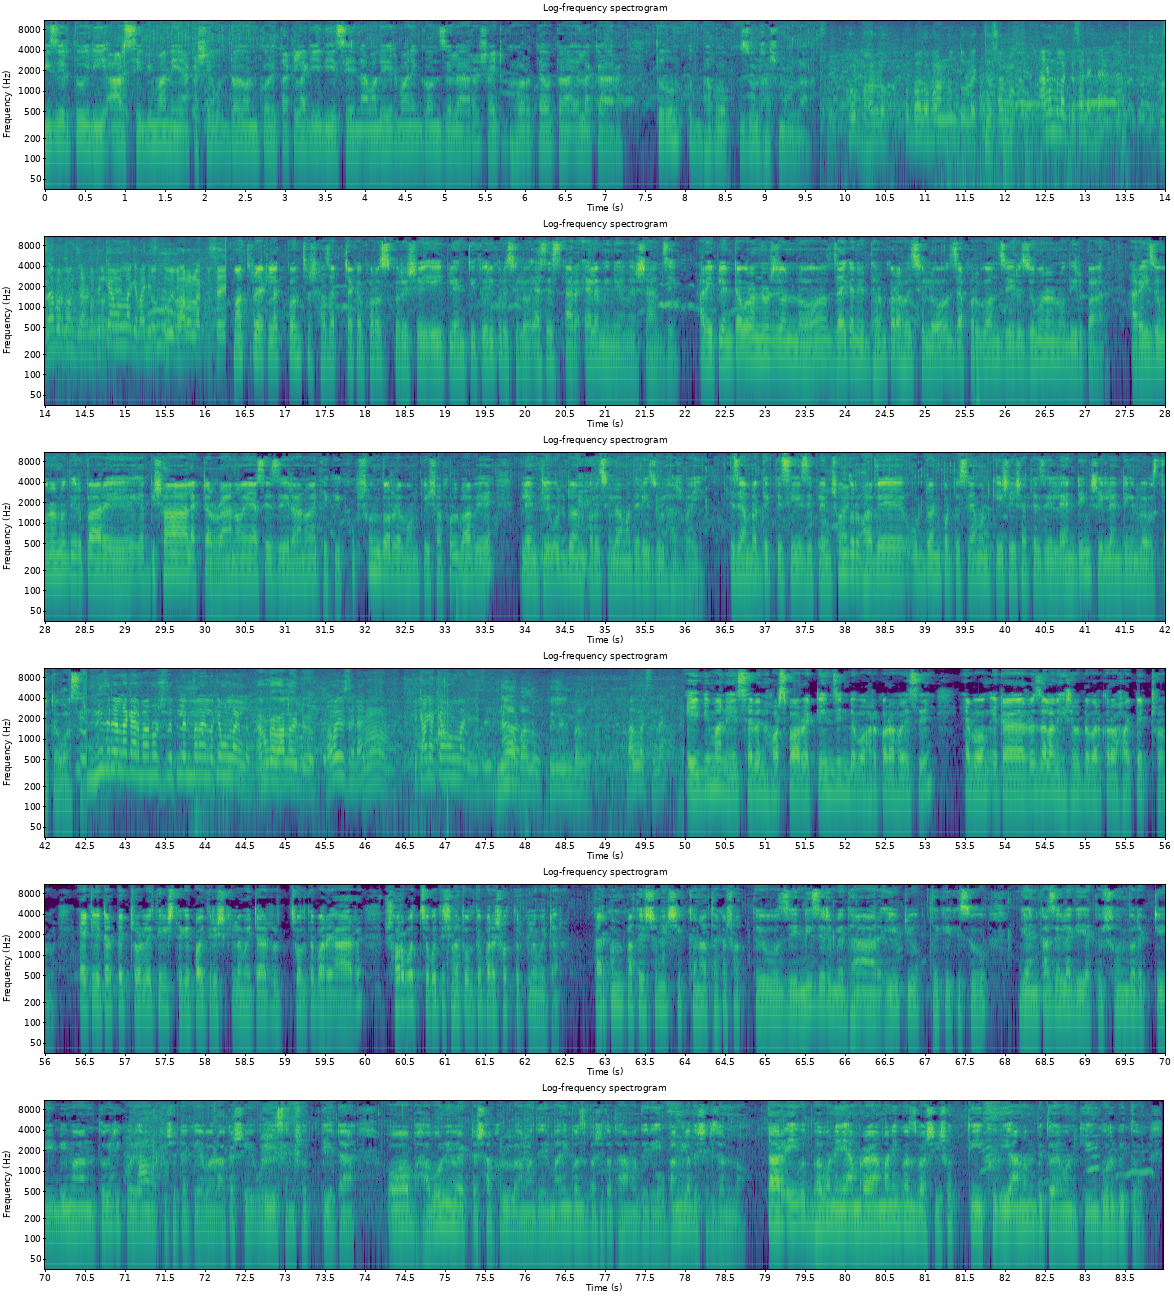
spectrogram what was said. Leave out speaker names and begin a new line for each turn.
নিজের তৈরি আর সি বিমানে আকাশে উড্ডয়ন করে তাক লাগিয়ে দিয়েছেন আমাদের মানিকগঞ্জ জেলার ষাটঘর তেওতা এলাকার তরুণ উদ্ভাবক জুলহাস মোল্লা।
খুব ভালো খুব ভালো আনন্দ লাগতেছে আমাকে।
আনন্দ লাগতেছে অনেক না? কেমন লাগে
খুবই ভালো লাগতেছে।
মাত্র এক লাখ পঞ্চাশ হাজার টাকা খরচ করে সে এই প্লেনটি তৈরি করেছিল এস এস আর অ্যালুমিনিয়ামের সাহায্যে। আর এই প্লেনটা ওড়ানোর জন্য জায়গা নির্ধারণ করা হয়েছিল জাফরগঞ্জের যমুনা নদীর পার আর এই যমুনা নদীর পারে বিশাল একটা রানওয়ে আছে যে রানওয়ে থেকে খুব সুন্দর এমনকি সফলভাবে প্লেনটি উড্ডয়ন করেছিল আমাদের ইজুল জুলহাস ভাই। এই যে আমরা দেখতেছি যে প্লেন সুন্দরভাবে উড্ডয়ন করতেছে এমনকি সেই সাথে যে ল্যান্ডিং সেই ল্যান্ডিং এর ব্যবস্থাটাও আছে।
নিজের এলাকার মানুষ যে প্লেন বানাইলো কেমন লাগল?
আমাকে ভালো হইল।
ভালো হয়েছে না? কাকা কেমন লাগে?
না ভালো প্লেন ভালো।
এই বিমানে সেভেন হর্স পাওয়ার একটি ইঞ্জিন ব্যবহার করা হয়েছে এবং এটার জ্বালানি হিসেবে ব্যবহার করা হয় পেট্রোল এক লিটার পেট্রোলে তিরিশ থেকে পঁয়ত্রিশ কিলোমিটার চলতে পারে আর সর্বোচ্চ গতিসীমা তুলতে পারে সত্তর কিলোমিটার তার কোনো প্রাতিষ্ঠানিক শিক্ষা না থাকা সত্ত্বেও যে নিজের মেধা আর ইউটিউব থেকে কিছু জ্ঞান কাজে লাগিয়ে এত সুন্দর একটি বিমান তৈরি করে এমনকি সেটাকে আবার আকাশে উড়িয়েছেন, সত্যি এটা অভাবনীয় একটা সাফল্য আমাদের মানিকগঞ্জবাসী তথা আমাদের এই বাংলাদেশের জন্য। তার এই উদ্ভাবনে আমরা মানিকগঞ্জবাসী সত্যি খুবই আনন্দিত এমনকি গর্বিত।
